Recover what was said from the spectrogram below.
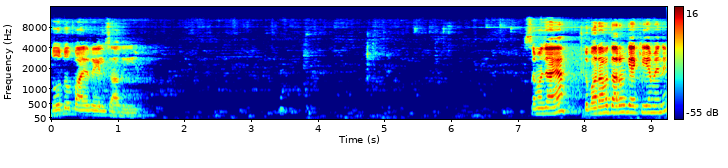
दो दो बाय रेल्स आ गई हैं। समझ आया? दोबारा बता रहा हूँ क्या किया मैंने?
